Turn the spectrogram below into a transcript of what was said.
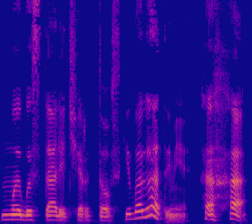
мы бы стали чертовски богатыми. Ха-ха!»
